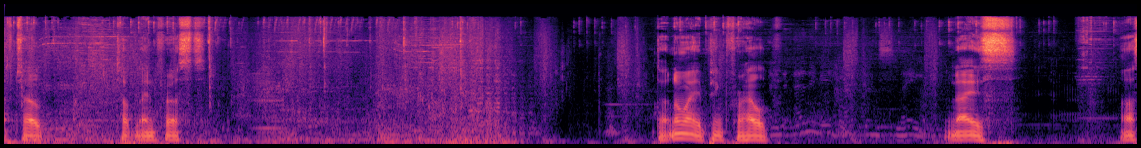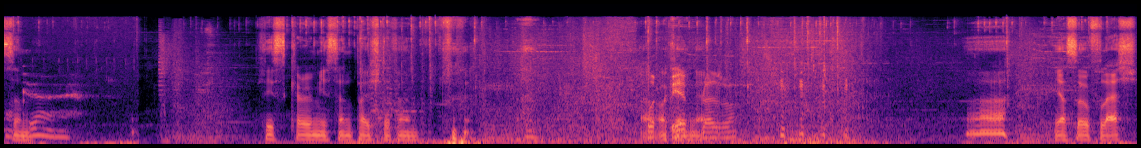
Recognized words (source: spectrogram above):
have to help top lane first. Don't know why he pinged for help. Nice. Awesome. Okay. Please carry me senpai Stefan. Uh, Would be okay, a no. pleasure. Yeah, so flash.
